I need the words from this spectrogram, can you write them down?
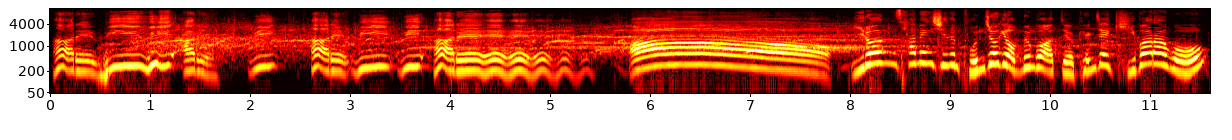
아래 위 위 아래 위 아래 위 위 아래 아, 이런 삼행시는 본 적이 없는 것 같아요. 굉장히 기발하고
